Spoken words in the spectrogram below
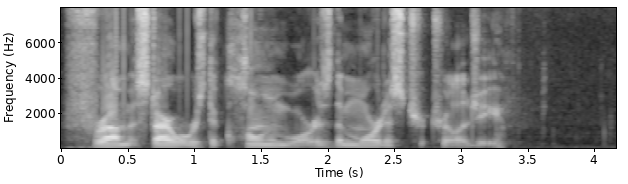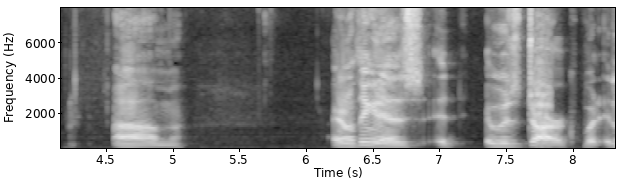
from Star Wars: The Clone Wars, the Mortis tr- trilogy. Um, I don't think it is. It it was dark, but it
